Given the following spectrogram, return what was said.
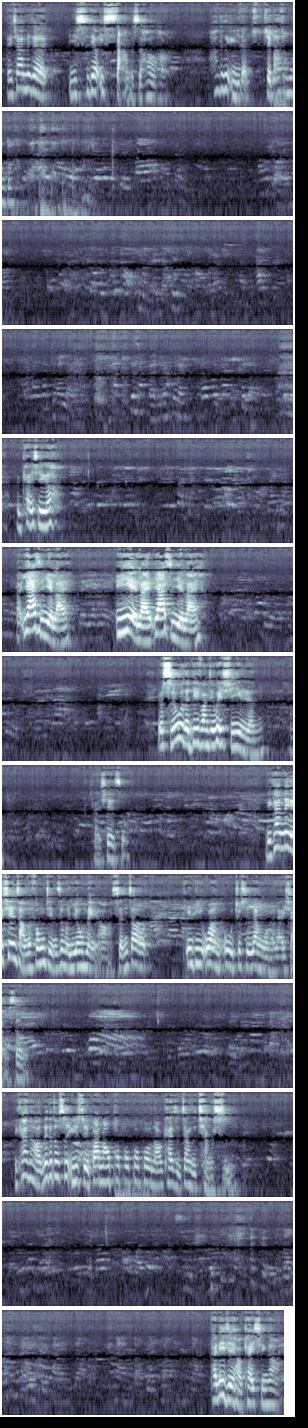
等一下，那个鱼饲料一撒的时候，哈，它那个鱼的嘴巴通通都，很开心啊！啊，鸭子也来，鱼也来，鸭子也来。有食物的地方就会吸引人，感谢主。你看那个现场的风景这么优美啊！神造天地万物，就是让我们来享受。你看哈，那个都是鱼嘴巴，然后噗噗噗噗，然后开始这样子抢食。凯丽姐好开心啊！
